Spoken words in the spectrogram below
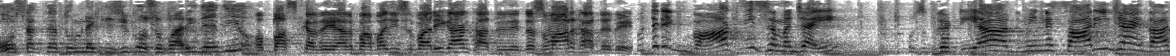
हो सकता है तुमने किसी को सुपारी दे दी हो। और बस कर दे यार बाबा जी सुपारी कहाँ खाते थे? दसवार खाते थे। पुत्र एक बात नहीं समझ आई। उस घटिया आदमी ने सारी जायदाद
